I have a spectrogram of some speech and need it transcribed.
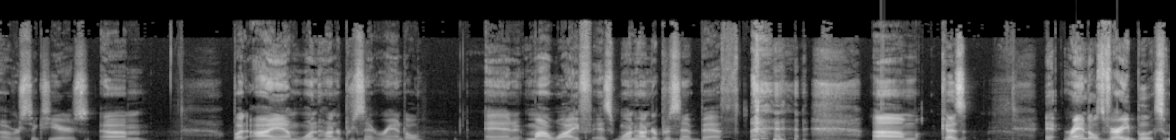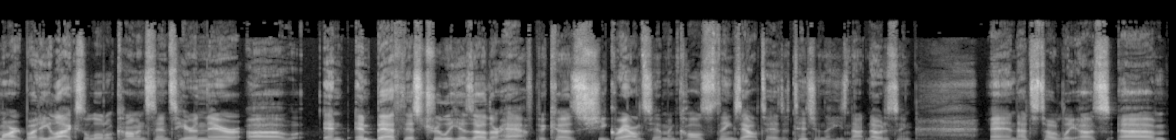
over six years. Um, but I am 100% Randall, and my wife is 100% Beth. um, because Randall's very book smart, but he lacks a little common sense here and there. Uh, and and Beth is truly his other half because she grounds him and calls things out to his attention that he's not noticing, and that's totally us. Um,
